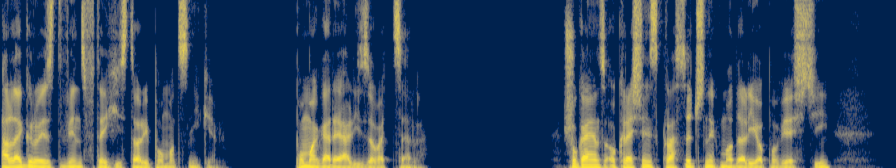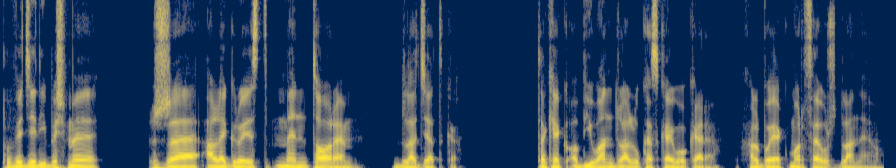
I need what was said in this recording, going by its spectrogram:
Allegro jest więc w tej historii pomocnikiem pomaga realizować cele. Szukając określeń z klasycznych modeli opowieści, Powiedzielibyśmy, że Allegro jest mentorem dla dziadka. Tak jak Obi-Wan dla Luka Skywalkera, albo jak Morfeusz dla Neo.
